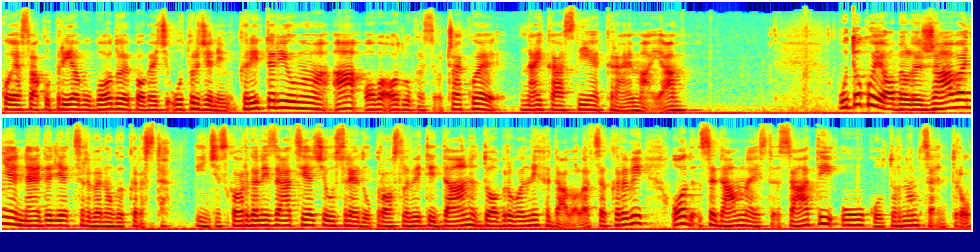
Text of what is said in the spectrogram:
koja svaku prijavu boduje po već utvrđenim kriterijumama, a ova odluka se očekuje najkasnije kraje maja. U toku je obeležavanje nedelje Crvenog krsta. Inđiska organizacija će u sredu proslaviti Dan dobrovoljnih davalaca krvi od 17 sati u Kulturnom centru.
